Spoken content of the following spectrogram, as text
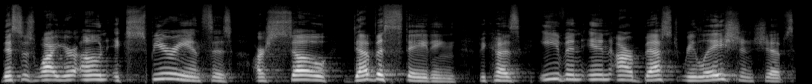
This is why your own experiences are so devastating because even in our best relationships,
